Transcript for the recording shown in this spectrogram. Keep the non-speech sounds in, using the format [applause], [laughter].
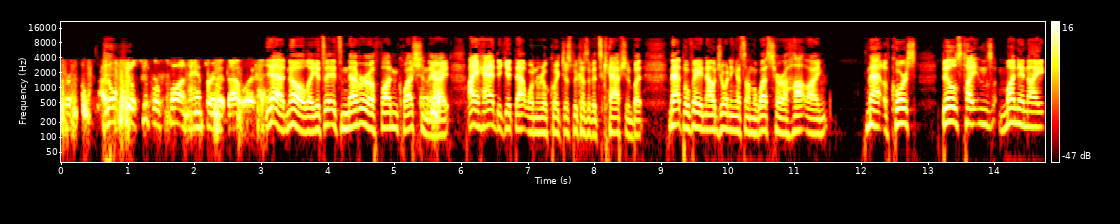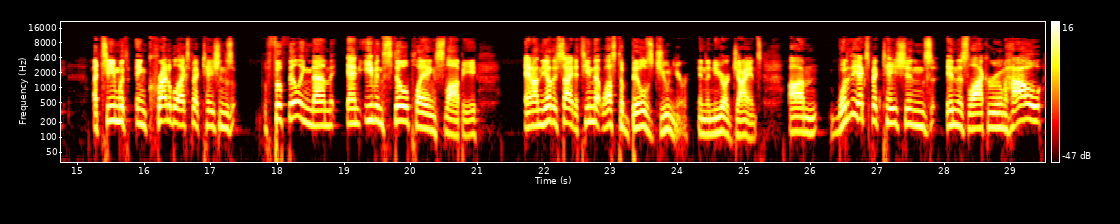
I don't feel super fun answering it that way. Yeah, no, like it's it's never a fun question there. I I had to get that one real quick just because of its caption. But Matt Bove now joining us on the West Hura Hotline. Matt, of course, Bills Titans Monday night, a team with incredible expectations, fulfilling them, and even still playing sloppy. And on the other side, a team that lost to Bills Jr. in the New York Giants. Um, what are the expectations in this locker room? How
